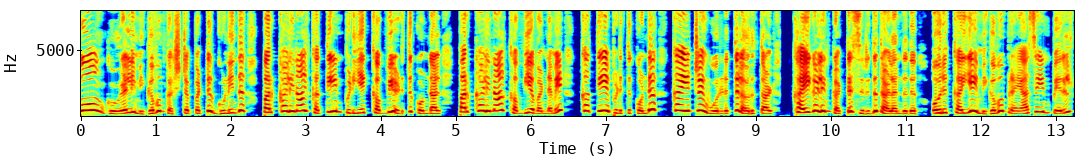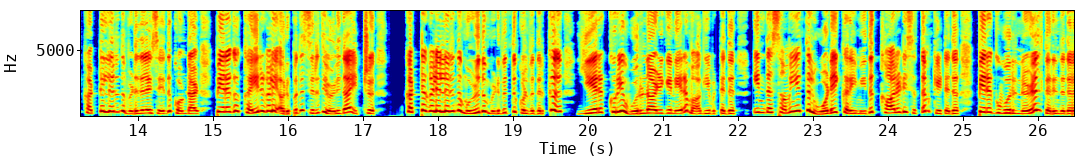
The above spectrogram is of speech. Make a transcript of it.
பூங்குழலி மிகவும் கஷ்டப்பட்டு குனிந்து பற்களினால் கத்தியின் பிடியை கவ்வி எடுத்துக் கொண்டாள். பற்களினால் கவ்விய வண்ணமே கத்தியை பிடித்துக்கொண்டு கயிற்றை ஓரிடத்தில் அறுத்தாள். கைகளின் கட்டு சிறிது தளர்ந்தது. ஒரு கையை மிகவும் பிரயாசையின் பேரில் கட்டிலிருந்து விடுதலை செய்து கொண்டாள். பிறகு கயிறுகளை அறுப்பது சிறிது எளிதாயிற்று. கட்டுகளிலிருந்து முழுதும் விடுவித்துக் கொள்வதற்கு ஏறக்குறைய ஒரு நாழிகை நேரம் ஆகிவிட்டது. இந்த சமயத்தில் ஓடைக்கரை மீது காலடி சத்தம் கேட்டது. பிறகு ஒரு நிழல் தெரிந்தது.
